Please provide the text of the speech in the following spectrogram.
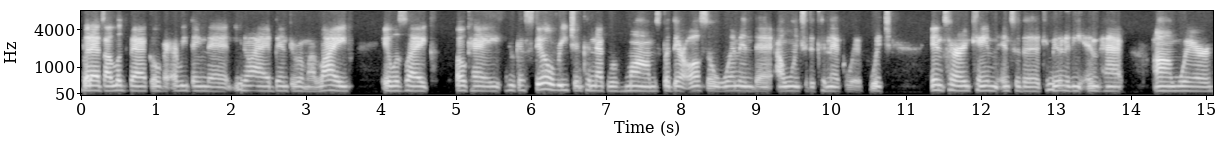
But as I look back over everything that you know I had been through in my life, it was like, okay, you can still reach and connect with moms, but there are also women that I want you to connect with, which in turn came into the community impact um, where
